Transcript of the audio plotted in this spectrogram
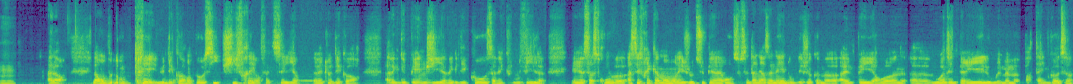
Mhm. Alors, là, on peut donc créer du décor, on peut aussi chiffrer en fait ces liens avec le décor, avec des PNJ, avec des causes, avec une ville. Et ça se trouve assez fréquemment dans les jeux de super-héros sur ces dernières années, donc des jeux comme euh, AMP One, euh, in Peril ou même Part-Time Gods.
